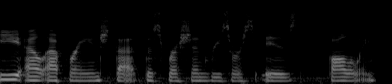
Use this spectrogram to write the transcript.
ELF range that this Russian resource is following.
